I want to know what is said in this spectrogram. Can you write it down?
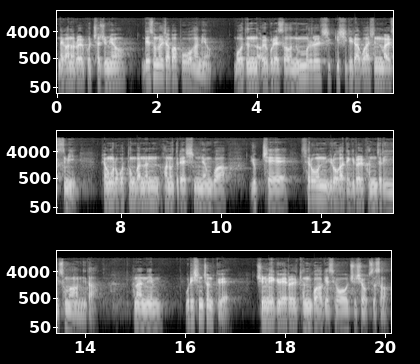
내가 너를 고쳐주며 내 손을 잡아 보호하며 모든 얼굴에서 눈물을 씻기시리라고 하신 말씀이 병으로 고통받는 환우들의 심령과 육체에 새로운 위로가 되기를 간절히 소망합니다. 하나님, 우리 신천교회, 주님의 교회를 견고하게 세워 주시옵소서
